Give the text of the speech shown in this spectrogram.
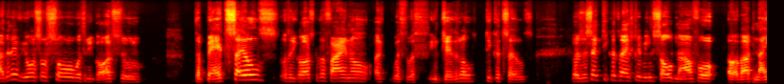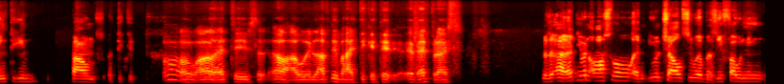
I don't know if you also saw with regards to the bad sales with regards to the final, like with with in general ticket sales, because they said tickets are actually being sold now for about nineteen pounds a ticket. Oh wow, that is oh, I would love to buy a ticket at that price. Because heard even Arsenal and even Chelsea were busy phoning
